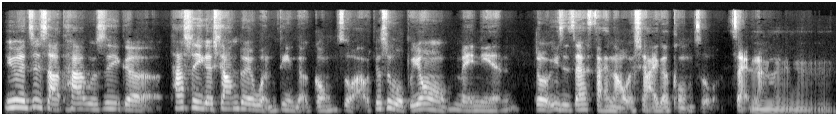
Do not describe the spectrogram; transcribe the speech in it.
因为至少它不是一个，它是一个相对稳定的工作啊，就是我不用每年都一直在烦恼我下一个工作在哪。嗯嗯嗯。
